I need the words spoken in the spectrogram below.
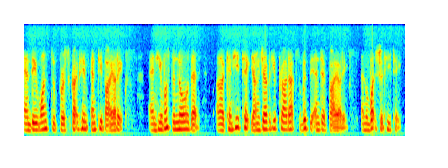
And they want to prescribe him antibiotics. And he wants to know that uh, can he take Youngevity products with the antibiotics, and what should he take?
